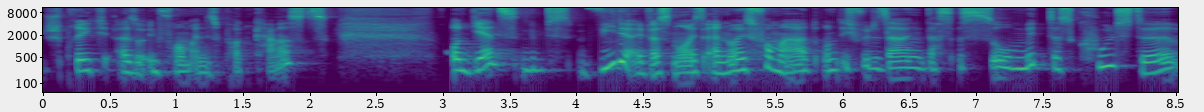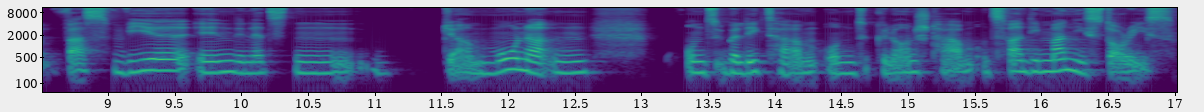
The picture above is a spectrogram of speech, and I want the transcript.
Sprich, also in Form eines Podcasts. Und jetzt gibt es wieder etwas Neues, ein neues Format. Und ich würde sagen, das ist so mit das Coolste, was wir in den letzten ja, Monaten uns überlegt haben und gelauncht haben. Und zwar die Money Stories.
